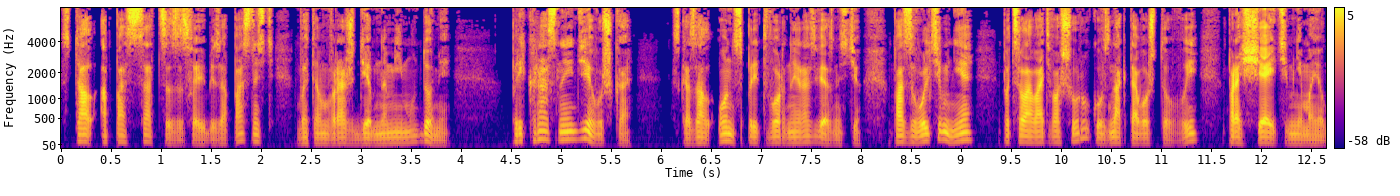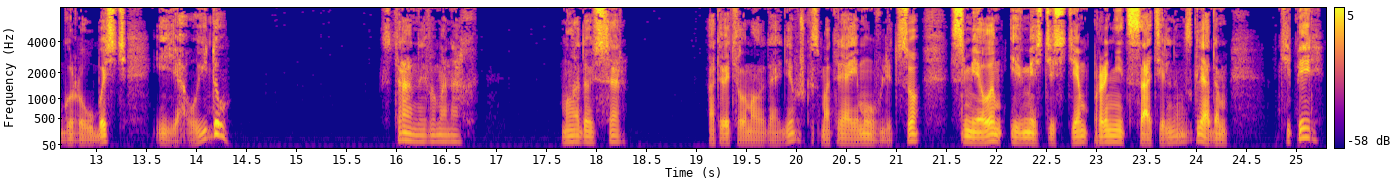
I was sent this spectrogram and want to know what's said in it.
стал опасаться за свою безопасность в этом враждебном ему доме. «Прекрасная девушка!» — сказал он с притворной развязностью, — позвольте мне поцеловать вашу руку в знак того, что вы прощаете мне мою грубость, и я уйду. — Странный вы монах, молодой сэр, — ответила молодая девушка, смотря ему в лицо смелым и вместе с тем проницательным взглядом. — Теперь,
